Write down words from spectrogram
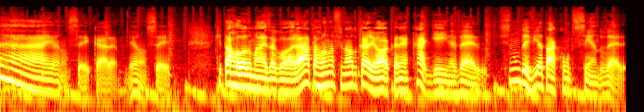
Ah, eu não sei, cara. Eu não sei. O que tá rolando mais agora? Ah, tá rolando a final do Carioca, né? Caguei, né, velho? Isso não devia estar tá acontecendo, velho.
